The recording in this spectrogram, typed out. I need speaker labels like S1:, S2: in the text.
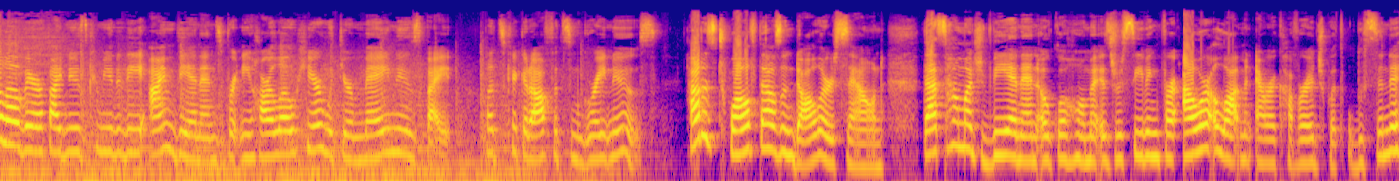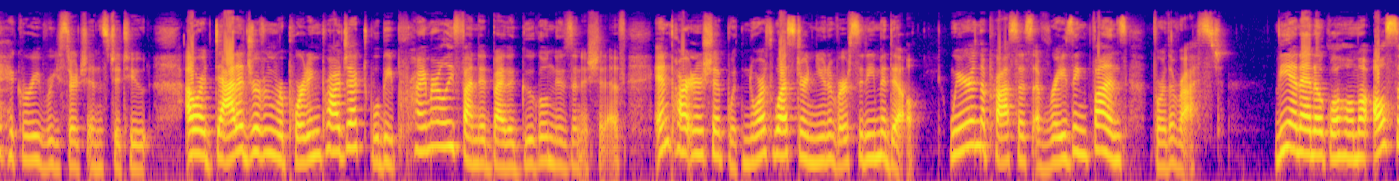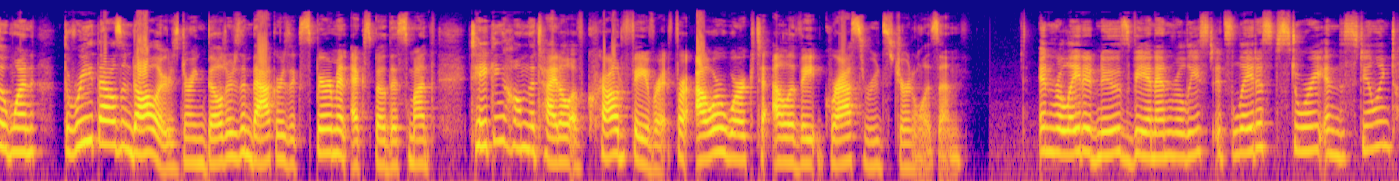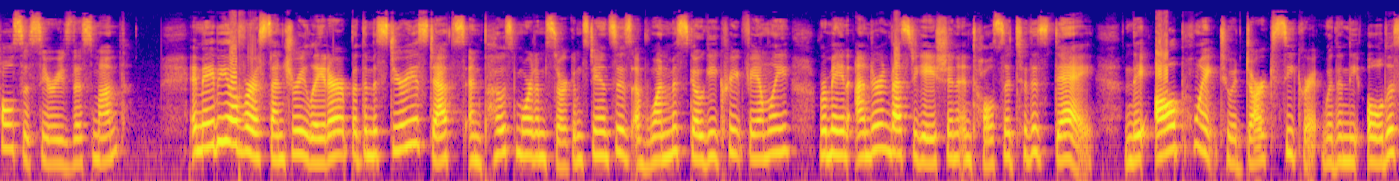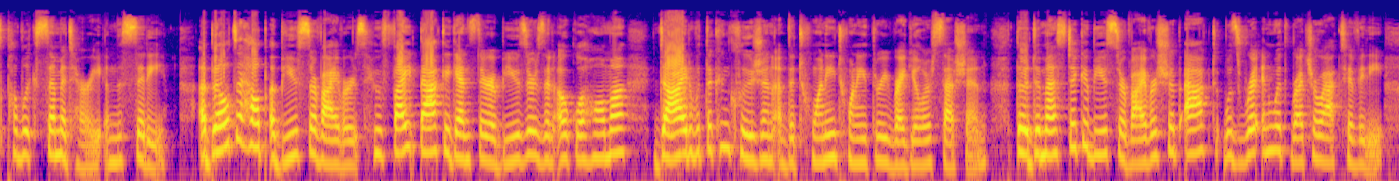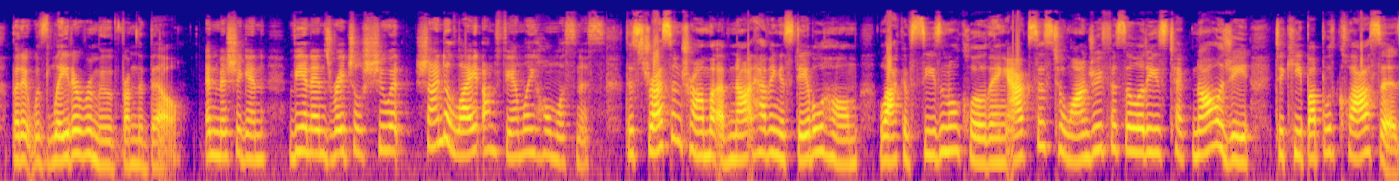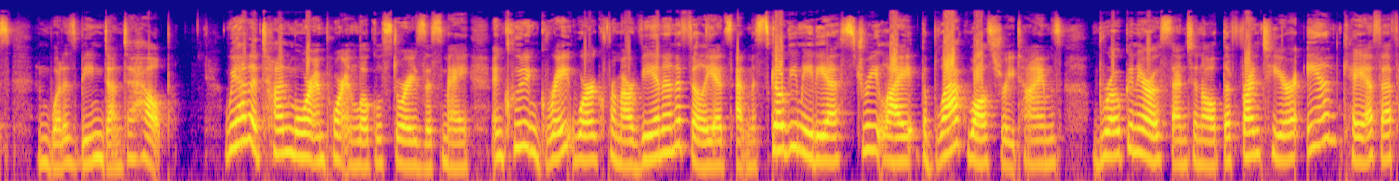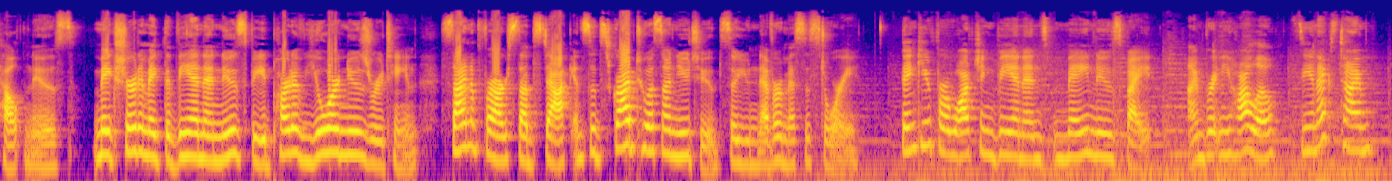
S1: Hello, Verified News community. I'm VNN's Brittany Harlow here with your May News Byte. Let's kick it off with some great news. How does $12,000 sound? That's how much VNN Oklahoma is receiving for our allotment era coverage with Lucinda Hickory Research Institute. Our data driven reporting project will be primarily funded by the Google News Initiative in partnership with Northwestern University Medill. We're in the process of raising funds for the rest. VNN Oklahoma also won $3,000 during Builders and Backers Experiment Expo this month, taking home the title of crowd favorite for our work to elevate grassroots journalism. In related news, VNN released its latest story in the Stealing Tulsa series this month. It may be over a century later, but the mysterious deaths and post mortem circumstances of one Muscogee Creek family remain under investigation in Tulsa to this day, and they all point to a dark secret within the oldest public cemetery in the city. A bill to help abuse survivors who fight back against their abusers in Oklahoma died with the conclusion of the 2023 regular session. The Domestic Abuse Survivorship Act was written with retroactivity, but it was later removed from the bill. In Michigan, VNN's Rachel Schuett shined a light on family homelessness. The stress and trauma of not having a stable home, lack of seasonal clothing, access to laundry facilities, technology to keep up with classes, and what is being done to help. We had a ton more important local stories this May, including great work from our VNN affiliates at Mvskoke Media, Streetlight, the Black Wall Street Times, Broken Arrow Sentinel, The Frontier, and KFF Health News. Make sure to make the VNN newsfeed part of your news routine. Sign up for our Substack and subscribe to us on YouTube so you never miss a story. Thank you for watching VNN's May News Byte. I'm Brittany Harlow. See you next time.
